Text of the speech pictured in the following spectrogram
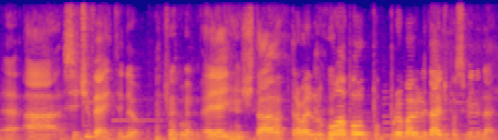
É, a, se tiver, entendeu? Tipo, é, a gente tá trabalhando com a probabilidade e possibilidade.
